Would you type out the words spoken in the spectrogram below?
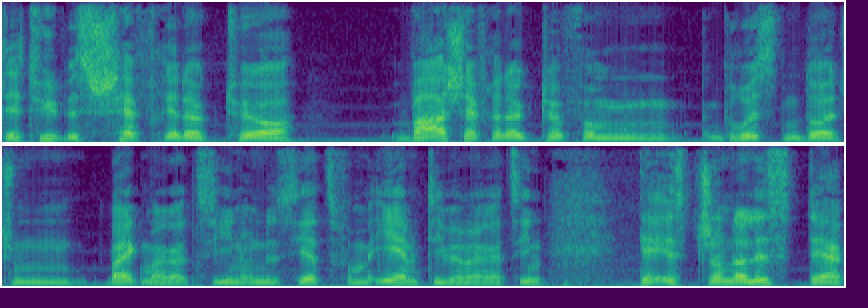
der Typ ist Chefredakteur, war Chefredakteur vom größten deutschen Bike-Magazin und ist jetzt vom EMTB-Magazin. Der ist Journalist, der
